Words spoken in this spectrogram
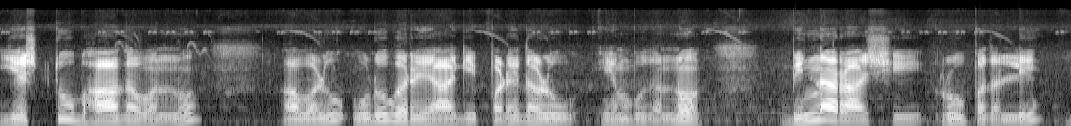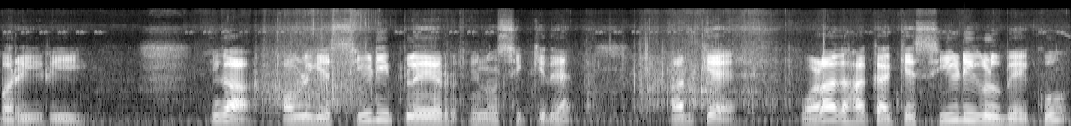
ಎಷ್ಟು ಭಾಗವನ್ನು ಅವಳು ಉಡುಗೊರೆಯಾಗಿ ಪಡೆದಳು ಎಂಬುದನ್ನು ಭಿನ್ನರಾಶಿ ರೂಪದಲ್ಲಿ ಬರೆಯಿರಿ. ಈಗ ಅವಳಿಗೆ ಸಿ ಡಿ ಪ್ಲೇಯರ್ ಏನೋ ಸಿಕ್ಕಿದೆ. ಅದಕ್ಕೆ ಒಳಗೆ ಹಾಕೋಕ್ಕೆ ಸಿ ಡಿಗಳು ಬೇಕು.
